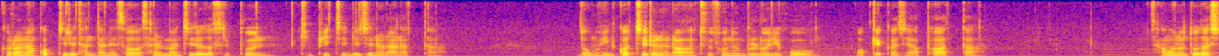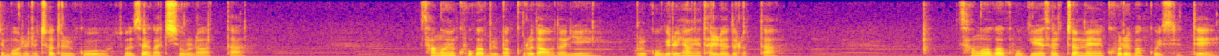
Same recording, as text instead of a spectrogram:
그러나 껍질이 단단해서 살만 찢어졌을 뿐 깊이 찔리지는 않았다. 너무 힘껏 찌르느라 두 손은 물론이고 어깨까지 아파왔다. 상어는 또다시 머리를 쳐들고 쏜살같이 올라왔다. 상어의 코가 물 밖으로 나오더니 물고기를 향해 달려들었다. 상어가 고기의 살점에 코를 박고 있을 때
